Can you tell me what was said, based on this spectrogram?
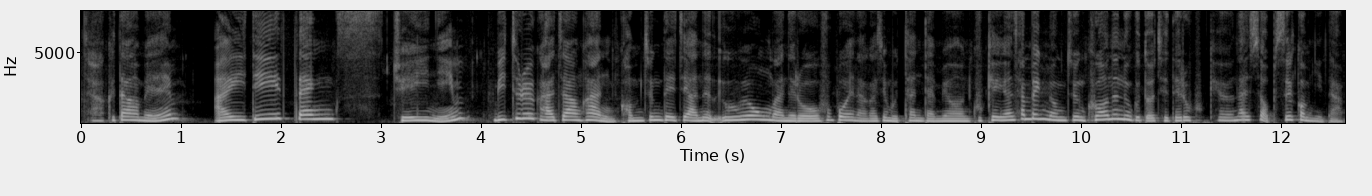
자, 그 다음에 아이디 땡스 제이님. 미투를 가장한 검증되지 않은 의혹만으로 후보에 나가지 못한다면 국회의원 300명 중 그 어느 누구도 제대로 국회의원 할 수 없을 겁니다.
